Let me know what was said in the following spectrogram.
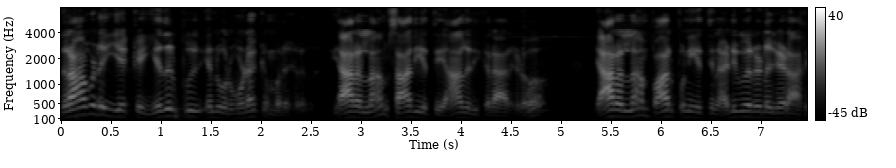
திராவிட இயக்க எதிர்ப்பு என்று ஒரு முழக்கம் வருகிறது. யாரெல்லாம் சாதியத்தை ஆதரிக்கிறார்களோ யாரெல்லாம் பார்ப்பனியத்தின் அடிவருடுகளாக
